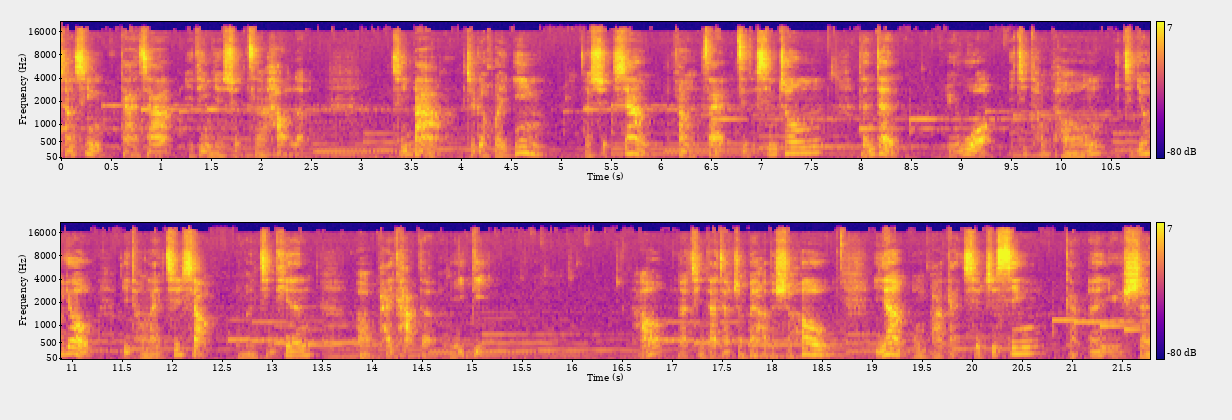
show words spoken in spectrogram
相信大家一定也选择好了，请把这个回应的选项放在自己的心中，等等，与我以及彤彤以及悠悠一同来揭晓我们今天呃牌卡的谜底。好，那请大家准备好的时候，一样，我们把感谢之心、感恩于神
